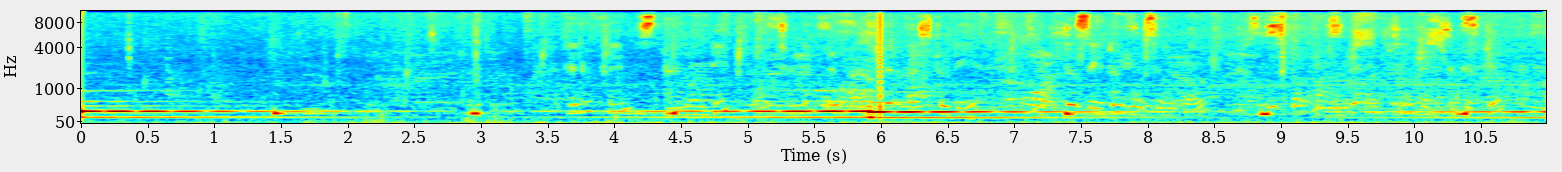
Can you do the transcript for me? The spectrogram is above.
Hello friends, I am fortunate to have with us today Dr. Zeta Rosenberg, who is the founder and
